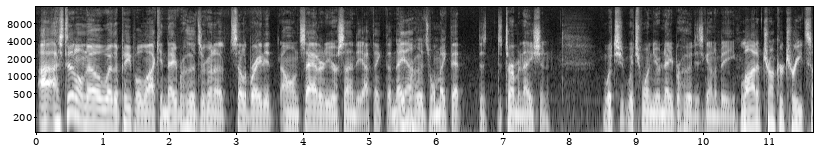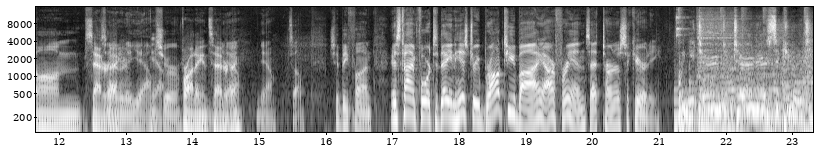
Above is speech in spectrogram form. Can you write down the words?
I, I still don't know whether people like in neighborhoods are going to celebrate it on Saturday or Sunday. I think the neighborhoods will make that de- determination, which which one your neighborhood is going to be. A lot of trunk or treats on Saturday. Saturday, yeah, I'm Yeah. sure. Friday and Saturday. Yeah, yeah. So should be fun. It's time for today in history, brought to you by our friends at Turner Security. When you turn to Turner Security,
